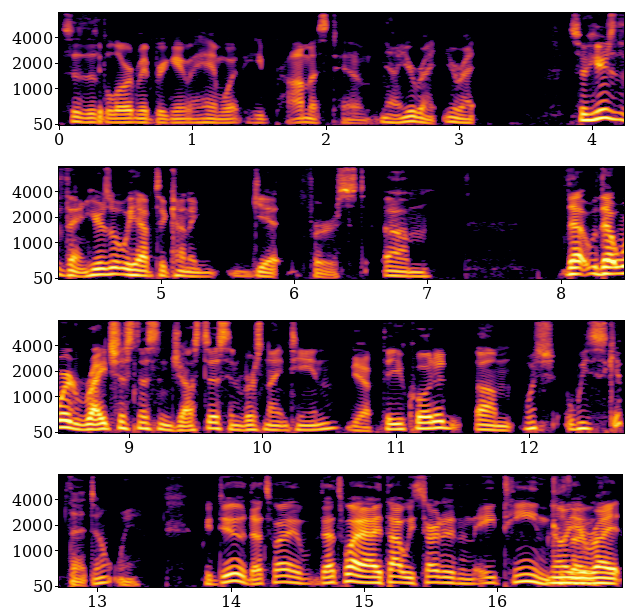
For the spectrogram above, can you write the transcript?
so that the Lord may bring him what he promised him. No, you're right. You're right. So here's the thing. Here's what we have to kind of get first. Um, that that word righteousness and justice in verse 19 Yeah. that you quoted, um, which we skip that, don't we? We do. That's why. That's why I thought we started in 18. No, I you're was- right.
